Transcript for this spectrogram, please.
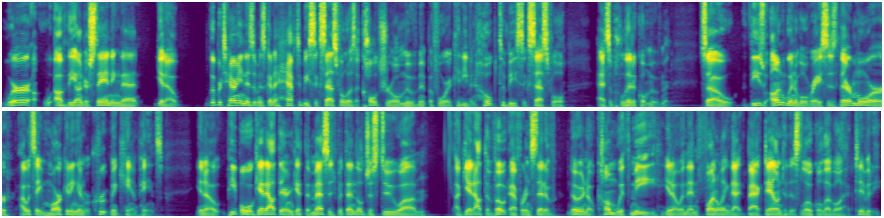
We're of the understanding that, you know, libertarianism is going to have to be successful as a cultural movement before it can even hope to be successful as a political movement. So these unwinnable races, they're more, I would say, marketing and recruitment campaigns. You know, people will get out there and get the message, but then they'll just do um, a get out the vote effort instead of no, no, no, come with me. You know, and then funneling that back down to this local level activity.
